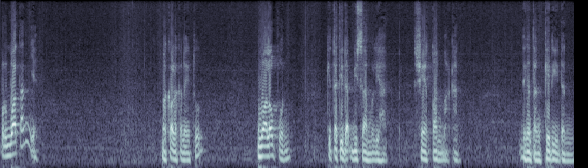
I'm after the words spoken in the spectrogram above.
perbuatannya. Maka oleh karena itu, walaupun kita tidak bisa melihat setan makan dengan tangan kiri dan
